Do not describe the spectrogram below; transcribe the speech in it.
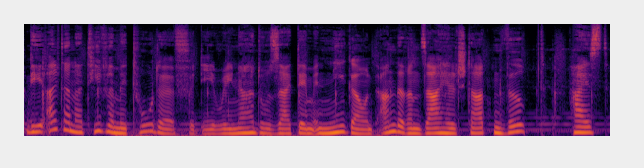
Die alternative Methode, für die Rinaldo seitdem in Niger und anderen Sahelstaaten wirbt, heißt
